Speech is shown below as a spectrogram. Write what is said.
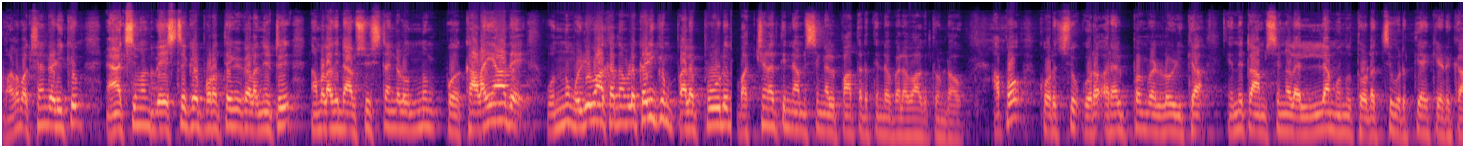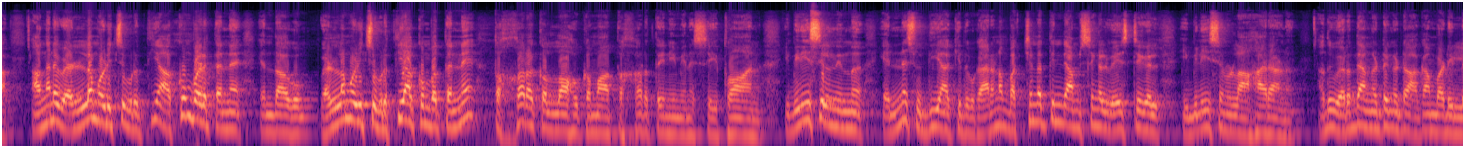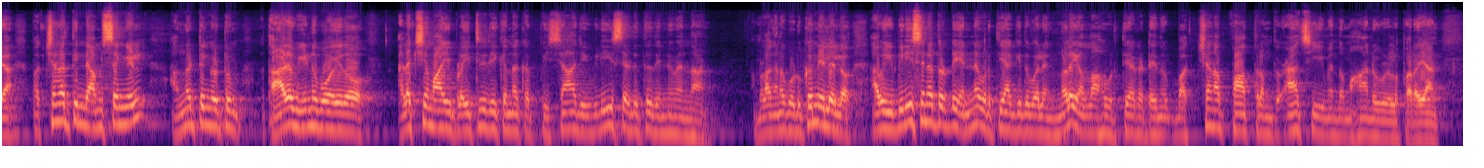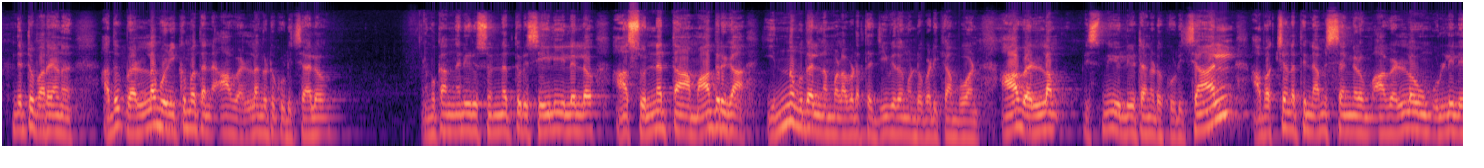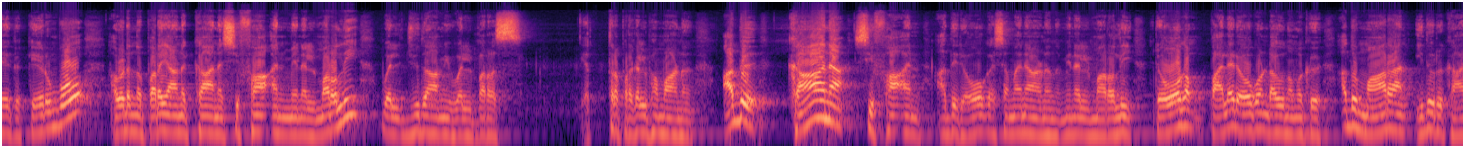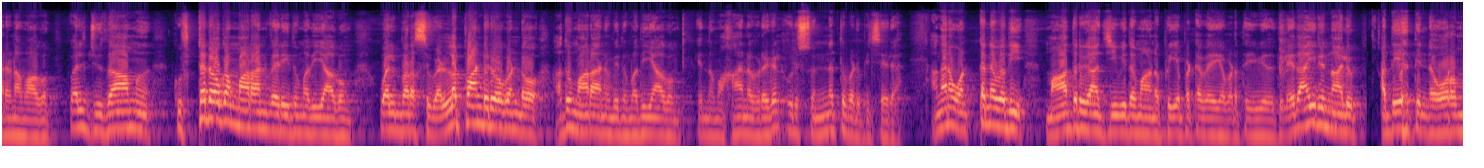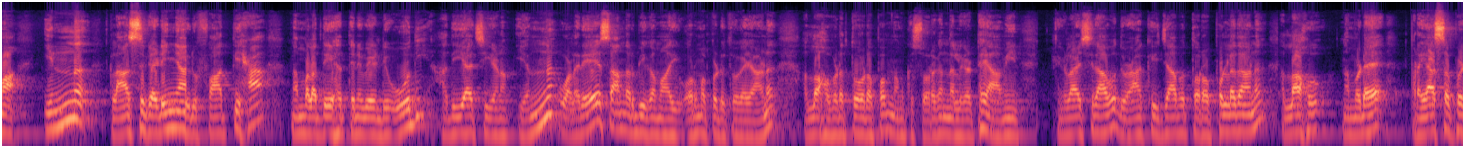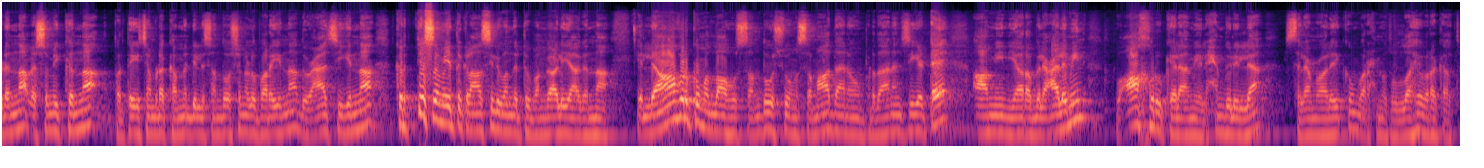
നമ്മൾ ഭക്ഷണം കഴിക്കും മാക്സിമം വേസ്റ്റൊക്കെ പുറത്തേക്ക് കളഞ്ഞിട്ട് നമ്മൾ അതിന്റെ അവശിഷ്ടങ്ങളൊന്നും കളയാതെ ഒന്നും ഒഴിവാക്കാതെ നമ്മൾ കഴിക്കും. പലപ്പോഴും ഭക്ഷണത്തിന്റെ അംശങ്ങൾ പാത്രത്തിന്റെ പല ഭാഗത്തുണ്ടാവും അപ്പോൾ കുറച്ച് കുറ- ഒരല്പം വെള്ളം ഒഴിക്കുക എന്നിട്ട് അംശങ്ങളെല്ലാം ഒന്ന് തുടച്ച് വൃത്തിയാക്കി എടുക്കുക. അങ്ങനെ വെള്ളമൊഴിച്ച് വൃത്തിയാക്കുമ്പോൾ തന്നെ എന്താകും? വെള്ളമൊഴിച്ച് വൃത്തിയാക്കുമ്പോൾ തന്നെ തഹറക്കല്ലാഹു കമാ തഹർത്തനി മിന മിനസ്വാൻ ഇബിലീസിൽ നിന്ന് എന്നെ ശുദ്ധിയാക്കിയത് കാരണം ഭക്ഷണത്തിന്റെ അംശങ്ങൾ വേസ്റ്റുകൾ ഇബിലീസിനുള്ള ആഹാരമാണ്. അത് വെറുതെ അങ്ങോട്ടും ഇങ്ങോട്ടും ആക്കാൻ പാടില്ല. ഭക്ഷണത്തിന്റെ അംശങ്ങൾ അങ്ങോട്ടും ഇങ്ങോട്ടും താഴെ വീണുപോയതോ അലക്ഷ്യമായി പ്ലേറ്റിലിരിക്കുന്ന പിശാജ് ഇബിലീസ് എടുത്ത് തിന്നുമെന്നാണ്. നമ്മളങ്ങനെ കൊടുക്കുന്നില്ലല്ലോ. അപ്പോൾ ഇബിലീസിനെ തൊട്ട് എന്നെ വൃത്തിയാക്കിയതുപോലെ നിങ്ങളെ അള്ളാഹു വൃത്തിയാക്കട്ടെ എന്ന് ഭക്ഷണപാത്രം ദുആ ചെയ്യുമെന്ന് മഹാനവുകൾ പറയാൻ എന്നിട്ട് പറയാണ് അത് വെള്ളം ഒഴിക്കുമ്പോൾ തന്നെ ആ വെള്ളം ഇങ്ങോട്ട് കുടിച്ചാലോ? നമുക്ക് അങ്ങനെ ഒരു സുന്നത്തൊരു ശൈലിയില്ലല്ലോ. ആ സുന്നത്ത് ആ മാതൃക ഇന്ന് മുതൽ നമ്മൾ അവിടുത്തെ ജീവിതം കൊണ്ട് പഠിക്കാൻ പോവാണ്. ആ വെള്ളം വിസ്മി ഉള്ളിയിട്ട് അങ്ങോട്ട് കുടിച്ചാൽ ആ ഭക്ഷണത്തിന്റെ അംശങ്ങളും ആ വെള്ളവും ഉള്ളിലേക്ക് കയറുമ്പോൾ അവിടുന്ന് പറയാണ് കാന ഷിഫ അൻ മിനൽ മറലി വൽ ജുദാമി വൽ ബറസ്. എത്ര പ്രഗത്ഭമാണ്. അത് കാന ഷിഫാൻ അത് രോഗശമനാണ് മിനൽ മറലി. രോഗം പല രോഗം ഉണ്ടാവും നമുക്ക്. അത് മാറാൻ ഇതൊരു കാരണമാകും. വൽ ജുദാമ് കുഷ്ഠരോഗം മാറാൻ വരെ ഇത് മതിയാകും. വൽ ബറസ് വെള്ളപ്പാണ്ട് രോഗമുണ്ടോ അത് മാറാനും ഇത് മതിയാകും എന്ന് മഹാനവരകൾ ഒരു സുന്നത്ത് പഠിപ്പിച്ചു തരാം. അങ്ങനെ ഒട്ടനവധി മാതൃകാ ജീവിതമാണ് പ്രിയപ്പെട്ടവരെ അവിടുത്തെ ജീവിതത്തിൽ. ഏതായിരുന്നാലും അദ്ദേഹത്തിന്റെ ഓർമ്മ ഇന്ന് ക്ലാസ് കഴിഞ്ഞ ഒരു ഫാത്തിഹ നമ്മൾ അദ്ദേഹത്തിന് വേണ്ടി ഓതി ഹദിയ ചെയ്യണം എന്ന് വളരെ സാന്ദർഭികമായി ഓർമ്മപ്പെടുത്തുകയാണ്. അള്ളാഹു അവിടത്തോടൊപ്പം നമുക്ക് സ്വർഗം നൽകട്ടെ ആമീൻ. തിങ്കളാഴ്ച രാവ് ദുഴാക്ക് ഇജാബത്ത് ഉറപ്പുള്ളതാണ്. അള്ളാഹു നമ്മുടെ പ്രയാസപ്പെടുന്ന വിഷമിക്കുന്ന പ്രത്യേകിച്ച് നമ്മുടെ കമന്റിൽ സന്തോഷങ്ങൾ പറയുന്ന ദുഴാ ചെയ്യുന്ന കൃത്യസമയത്ത് ക്ലാസ്സിൽ വന്നിട്ട് പങ്കാളിയാകുന്ന എല്ലാവർക്കും അള്ളാഹു സന്തോഷവും സമാധാനവും പ്രദാനം ചെയ്യട്ടെ. ആമീൻ യാ റബുൽ ആലമീൻ. വാഹുറു കലാമി അലഹമുല്ല അസ്സാം വലൈക്കും വരഹമുല്ലാ വാത്തു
